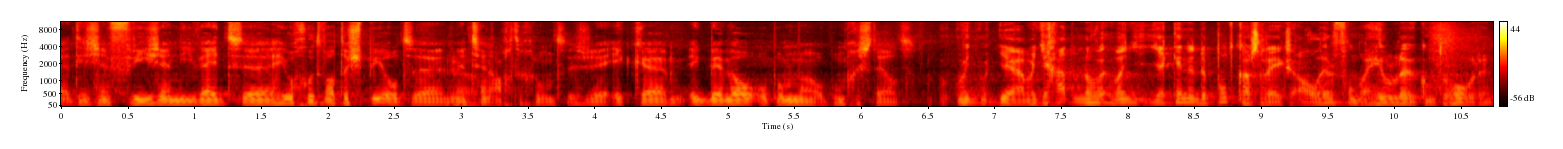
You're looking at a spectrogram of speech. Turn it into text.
het is een Fries en die weet eh, heel goed wat er speelt eh, met zijn achtergrond. Dus ik, ik ben wel op hem, op hem gesteld. Ja, want, je gaat hem nog, want jij kende de podcastreeks al. Hè? Dat vonden we heel leuk om te horen.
